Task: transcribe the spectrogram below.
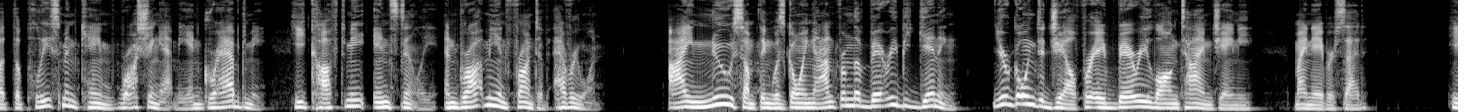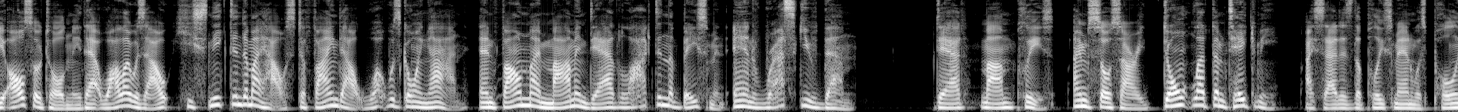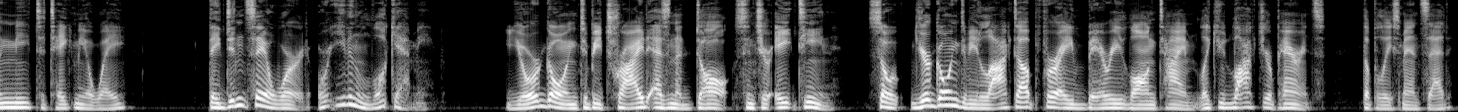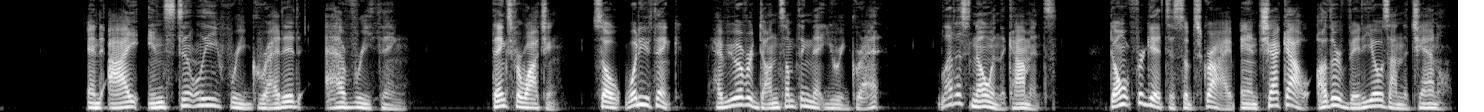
But the policeman came rushing at me and grabbed me. He cuffed me instantly and brought me in front of everyone. I knew something was going on from the very beginning. You're going to jail for a very long time, Jamie, my neighbor said. He also told me that while I was out, he sneaked into my house to find out what was going on and found my mom and dad locked in the basement and rescued them. Dad, Mom, please, I'm so sorry. Don't let them take me, I said as the policeman was pulling me to take me away. They didn't say a word or even look at me. You're going to be tried as an adult since you're 18, so you're going to be locked up for a very long time, like you locked your parents, the policeman said. And I instantly regretted everything. Thanks for watching. So, what do you think? Have you ever done something that you regret? Let us know in the comments. Don't forget to subscribe and check out other videos on the channel.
